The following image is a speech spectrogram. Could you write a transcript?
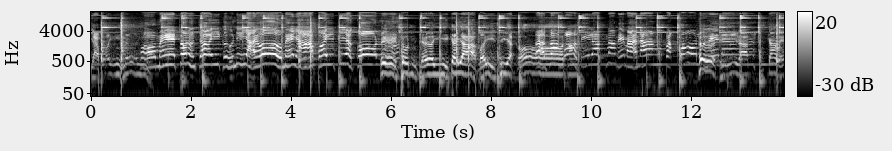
อย่าไปเนยพ่อแม่จนใจคืนนี้ใหญ่เออแม่อย่าไปเที่ย ก่อนเฮ้สนเจยก็อย่าไปเสียก่อตาตาพ่อนที่รักนะแม่มานั่งปักคนเฮ้แม่ทีนะรักก็แม่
